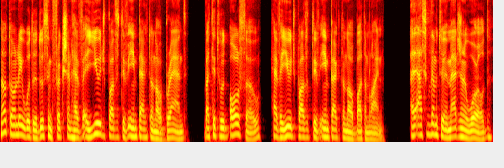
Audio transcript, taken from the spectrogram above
not only would reducing friction have a huge positive impact on our brand, but it would also have a huge positive impact on our bottom line. I asked them to imagine a world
